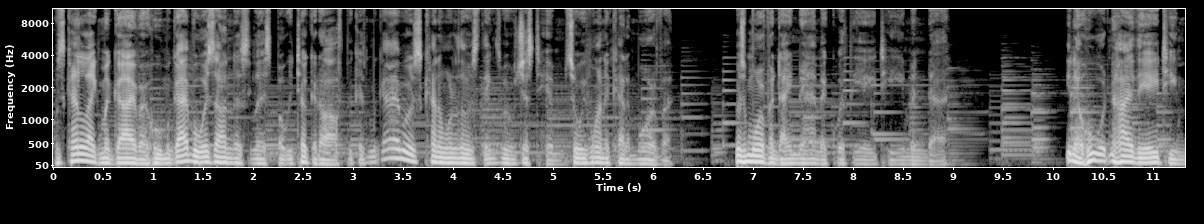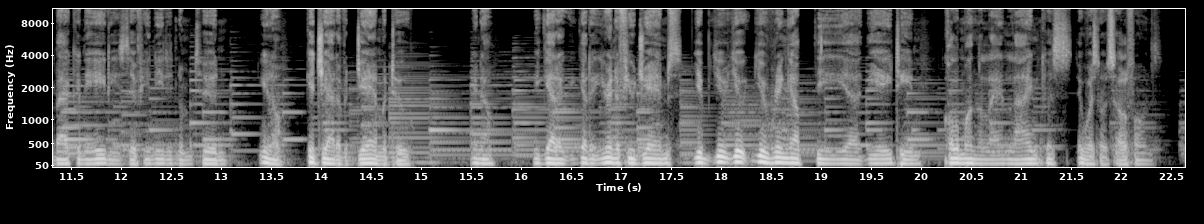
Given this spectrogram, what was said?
was kind of like MacGyver, who MacGyver was on this list, but we took it off because MacGyver was kind of one of those things where it was just him. So we wanted kind of more of a, it was more of a dynamic with the A Team, and uh, you know, who wouldn't hire the A team back in the 80s if you needed them to, you know, get you out of a jam or two? You know, you gotta, you gotta, you're in a few jams. You, you, you, you ring up the uh, the A team, call them on the landline because there was no cell phones. I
